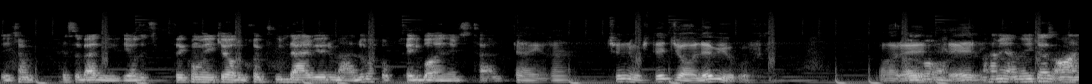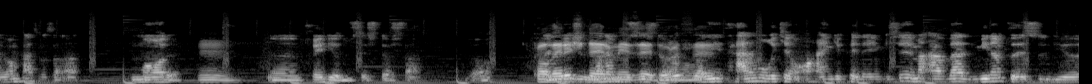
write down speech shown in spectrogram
یکم حس بد می‌گیری. حالا فکر کنم اینکه حالا بخوای پول در بیاری معلومه خب خیلی با انرژی تر دقیقا. چه نکته جالبی رو گفتی. آره, خیلی همین الان یکی از آهنگام هست مثلا ماره. خیلی دوستش داشتم. کاورش قرمزه درسته؟ هر موقع که آهنگ پلی میشه من اول میرم تو استودیو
